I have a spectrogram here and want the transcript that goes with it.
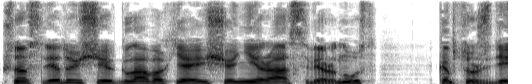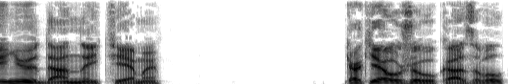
что в следующих главах я еще не раз вернусь к обсуждению данной темы. Как я уже указывал,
